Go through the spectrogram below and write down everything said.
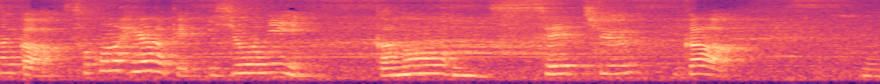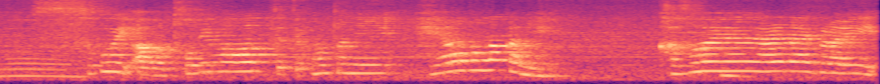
なんかそこの部屋だけ異常に蛾の成虫がすごいあの飛び回ってて本当に部屋の中に数えられないぐらい、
